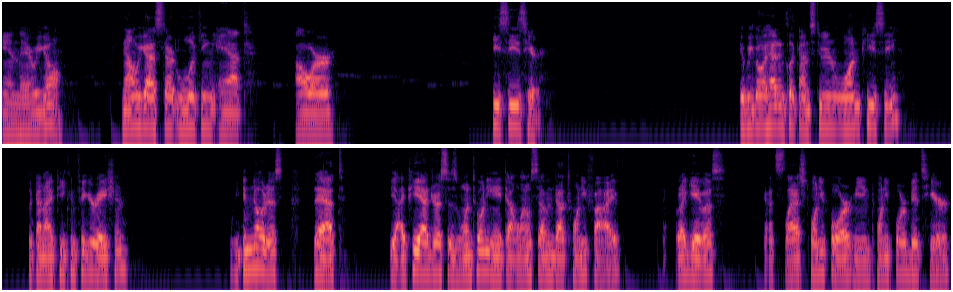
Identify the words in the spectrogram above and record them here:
and there we go. Now we got to start looking at our PCs here. If we go ahead and click on student one PC, click on IP configuration, we can notice that the IP address is 128.107.25. That's what I gave us. Got slash 24, meaning 24 bits here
